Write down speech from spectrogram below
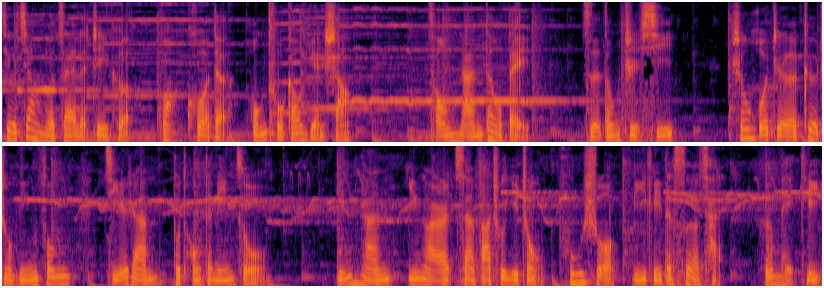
就降落在了这个广阔的红土高原上。从南到北，自东至西。生活着各种民风截然不同的民族，云南因而散发出一种扑朔迷离的色彩和美丽，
